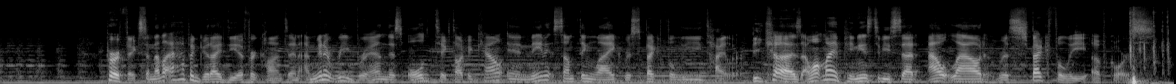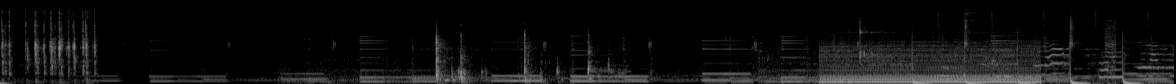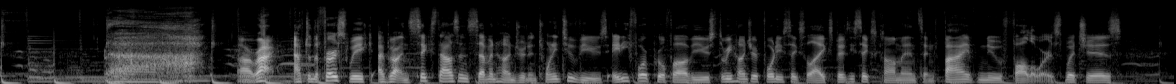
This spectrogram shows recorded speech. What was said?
Perfect, so now that I have a good idea for content, I'm gonna rebrand this old TikTok account and name it something like Respectfully Tyler. Because I want my opinions to be said out loud, respectfully, of course. All right. After the first week, I've gotten 6,722 views, 84 profile views, 346 likes, 56 comments, and 5 new followers, which is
